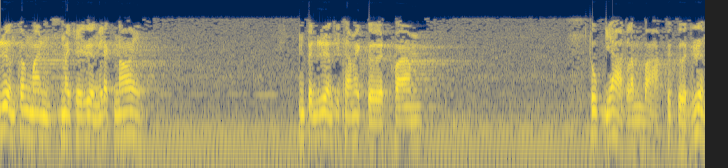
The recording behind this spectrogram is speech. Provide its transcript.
เรื่องของมันไม่ใช่เรื่องเล็กน้อย มันเป็นเรื่องที่ทำให้เกิดความ ทุกข์ยากลำบากก็เกิดเรื่อง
